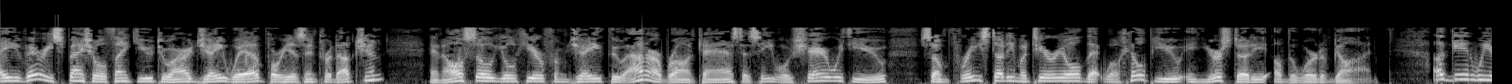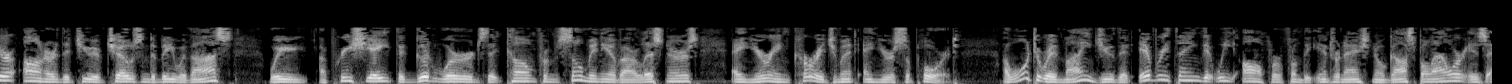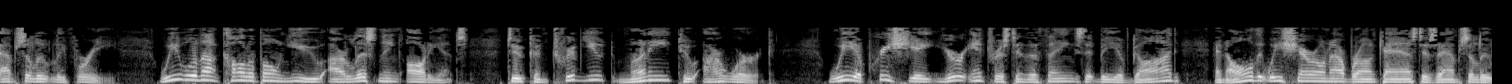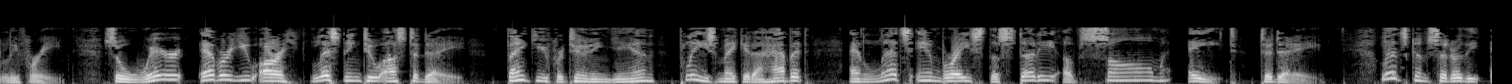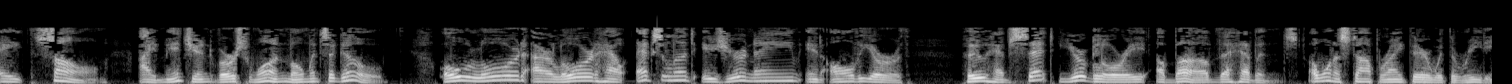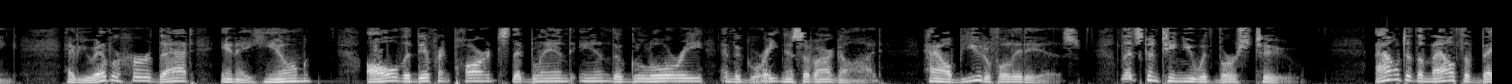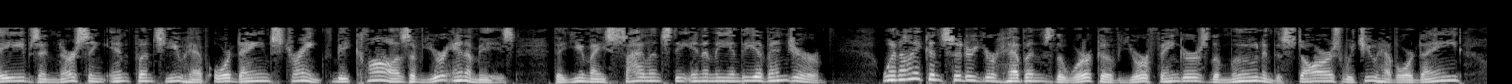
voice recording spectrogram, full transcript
A very special thank you to our Jay Webb for his introduction, and also you'll hear from Jay throughout our broadcast as he will share with you some free study material that will help you in your study of the Word of God. Again, we are honored that you have chosen to be with us. We appreciate the good words that come from so many of our listeners and your encouragement and your support. I want to remind you that everything that we offer from the International Gospel Hour is absolutely free. We will not call upon you, our listening audience, to contribute money to our work. We appreciate your interest in the things that be of God, and all that we share on our broadcast is absolutely free. So wherever you are listening to us today, thank you for tuning in. Please make it a habit and let's embrace the study of Psalm 8 today. Let's consider the eighth Psalm. I mentioned verse 1 moments ago. O Lord, our Lord, how excellent is your name in all the earth, who have set your glory above the heavens. I want to stop right there with the reading. Have you ever heard that in a hymn? All the different parts that blend in the glory and the greatness of our God. How beautiful it is. Let's continue with verse 2. Out of the mouth of babes and nursing infants you have ordained strength because of your enemies, that you may silence the enemy and the avenger. When I consider your heavens, the work of your fingers, the moon and the stars which you have ordained,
